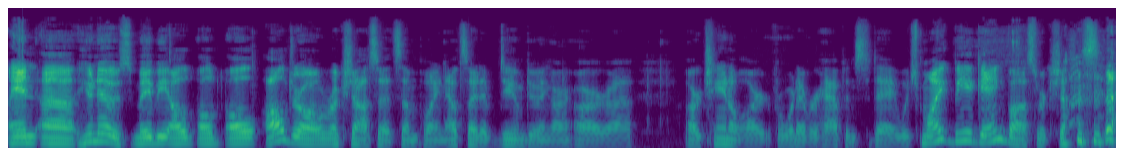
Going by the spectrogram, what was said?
and uh, who knows? Maybe I'll I'll I'll I'll draw a Rakshasa at some point outside of Doom doing our our uh, our channel art for whatever happens today, which might be a gang boss Rakshasa.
